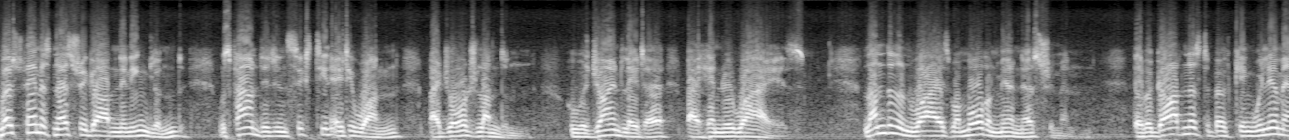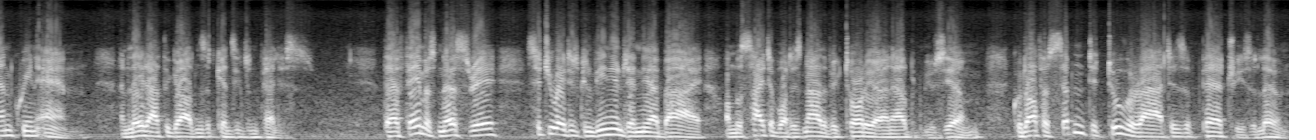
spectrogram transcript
Most famous nursery garden in England was founded in 1681 by George London, who was joined later by Henry Wise. London and Wise were more than mere nurserymen. They were gardeners to both King William and Queen Anne, and laid out the gardens at Kensington Palace. Their famous nursery, situated conveniently nearby on the site of what is now the Victoria and Albert Museum, could offer 72 varieties of pear trees alone.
